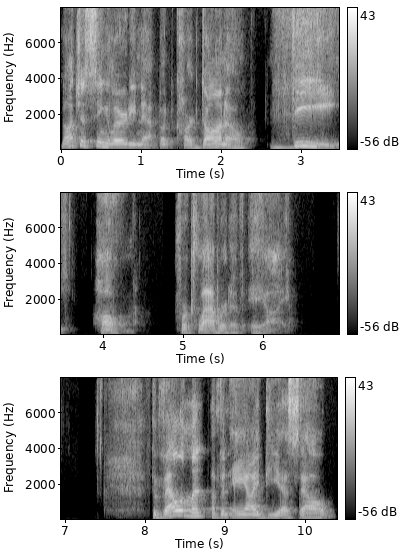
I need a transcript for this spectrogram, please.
not just SingularityNet, but Cardano the home for collaborative AI. Development of an AI DSL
